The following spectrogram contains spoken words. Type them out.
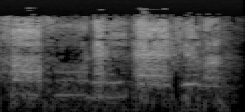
يَخَافُونَ الْآخِرَةَ.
